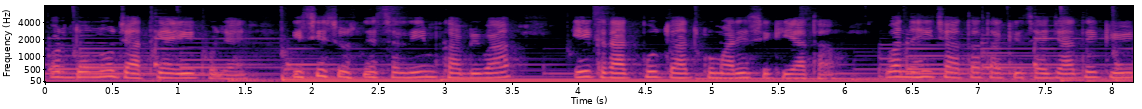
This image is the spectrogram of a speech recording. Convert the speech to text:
और दोनों जातियाँ एक हो जाएँ। इसी से उसने सलीम का विवाह एक राजपूत राजकुमारी से किया था। वह नहीं चाहता था कि शहजादे की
